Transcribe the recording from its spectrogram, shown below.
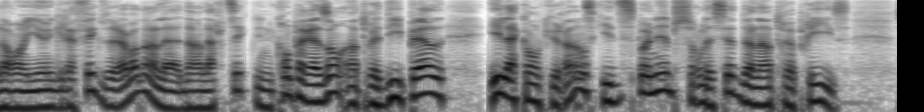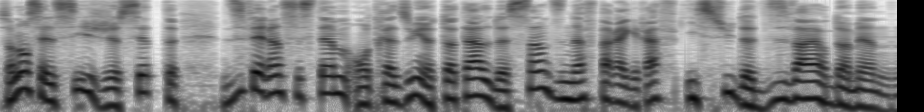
Alors, il y a un graphique, vous allez voir dans l'article, une comparaison entre DeepL et la concurrence qui est disponible sur le site de l'entreprise. Selon celle-ci, je cite, différents systèmes ont traduit un total de 119 paragraphes issus de divers domaines.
